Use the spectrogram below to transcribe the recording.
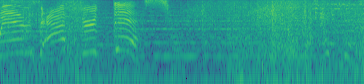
wins after this! Take this!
